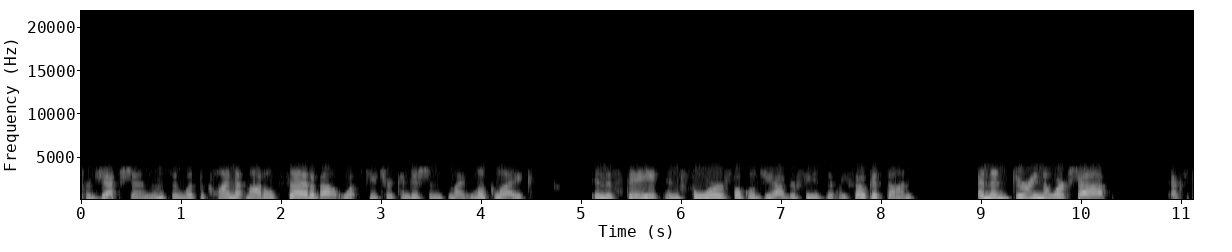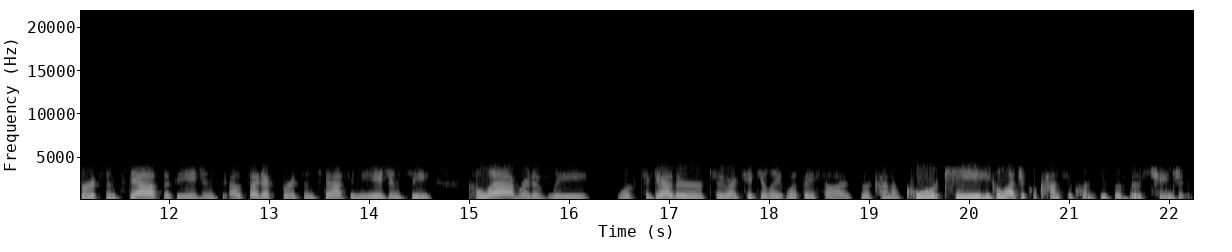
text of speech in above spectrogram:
projections and what the climate model said about what future conditions might look like in the state in four focal geographies that we focused on. And then during the workshop, experts and staff at the agency, outside experts and staff in the agency collaboratively worked together to articulate what they saw as the kind of core key ecological consequences of those changes.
